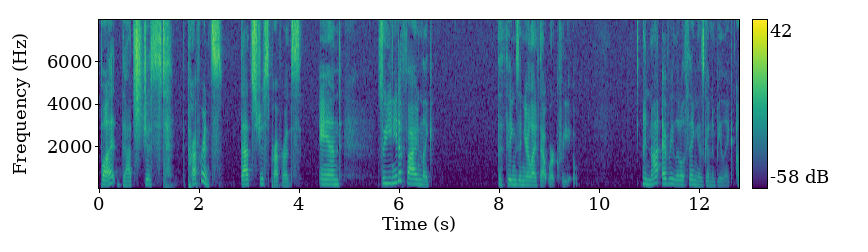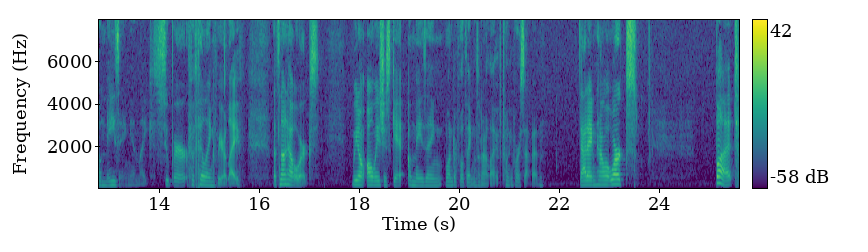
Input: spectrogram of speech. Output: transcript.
But that's just preference. That's just preference. And so you need to find like the things in your life that work for you. And not every little thing is going to be like amazing and like super fulfilling for your life. That's not how it works. We don't always just get amazing, wonderful things in our life 24 7. That ain't how it works. But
